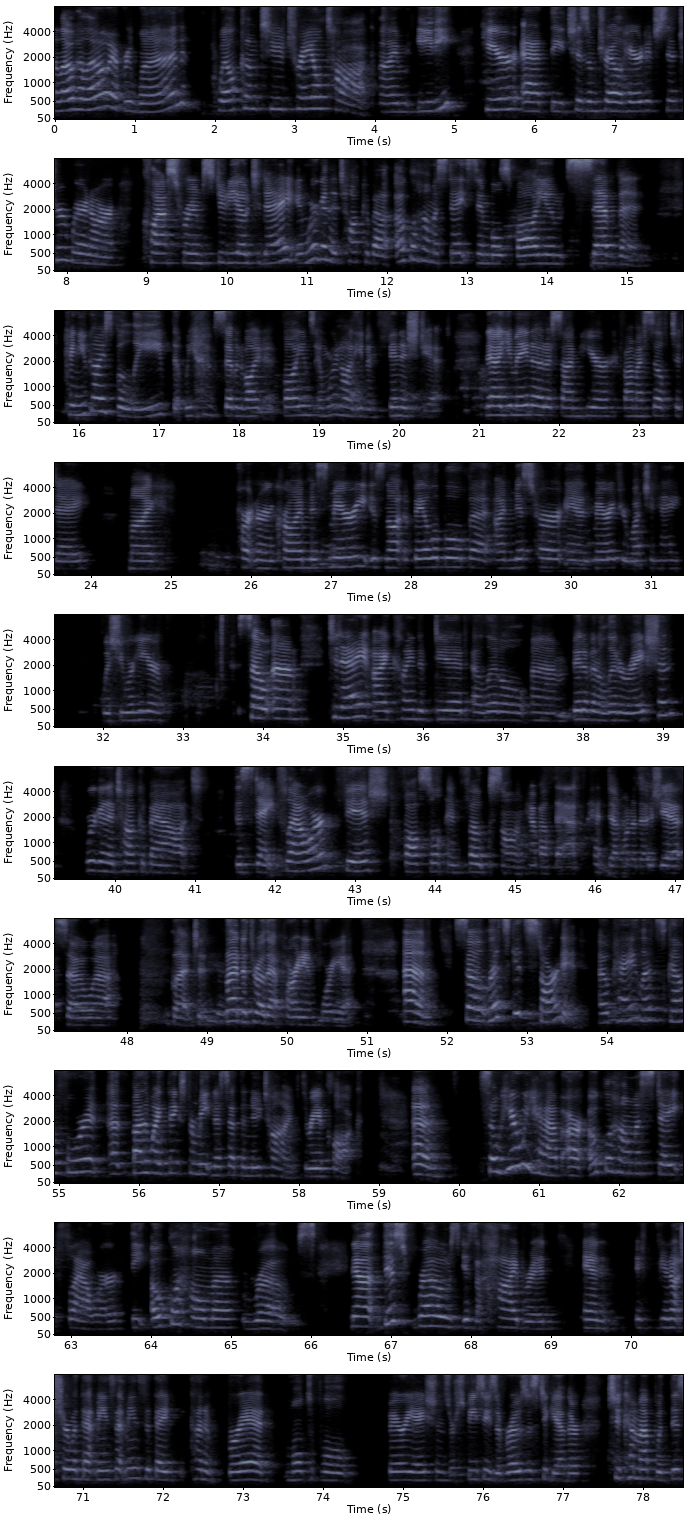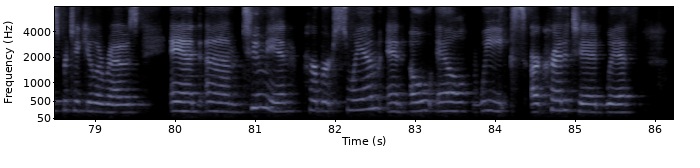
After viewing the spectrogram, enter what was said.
Hello, hello, everyone. Welcome to Trail Talk. I'm Edie here at the Chisholm Trail Heritage Center. We're in our classroom studio today, and we're going to talk about Oklahoma State Symbols Volume 7. Can you guys believe that we have seven vol volumes and we're not even finished yet? Now, you may notice I'm here by myself today. My partner in crime, Miss Mary, is not available, but I miss her. And Mary, if you're watching, hey, wish you were here. So um, today I kind of did a little um, bit of an alliteration. We're going to talk about the state flower, fish, fossil, and folk song. How about that? I hadn't done one of those yet, so uh, glad to glad to throw that part in for you. Um, so let's get started. Okay, let's go for it. Uh, by the way, thanks for meeting us at the new time, three o'clock. Um, so here we have our Oklahoma state flower, the Oklahoma rose. Now, this rose is a hybrid, and if you're not sure what that means, that means that they kind of bred multiple variations or species of roses together to come up with this particular rose. And um, two men, Herbert Swim and O.L. Weeks, are credited with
